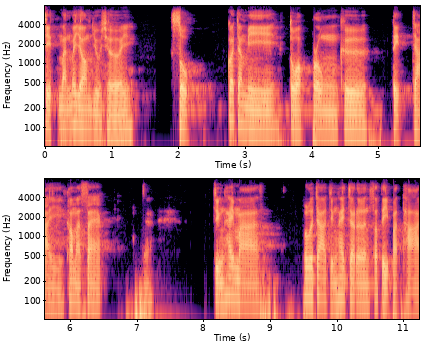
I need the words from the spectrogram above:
จิตมันไม่ยอมอยู่เฉย สุขก็จะมีตัวปรุงคือ ติดใจเข้ามาแทรกนะจึงให้มาพระพุทธเจ้าจึงให้เจริญสติปัฏฐาน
